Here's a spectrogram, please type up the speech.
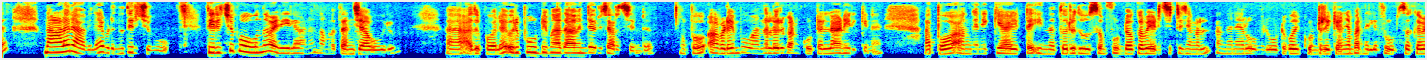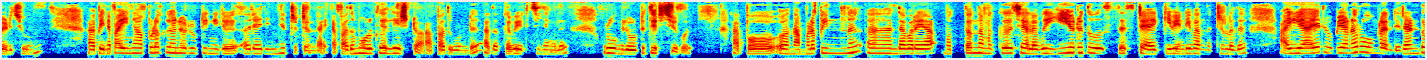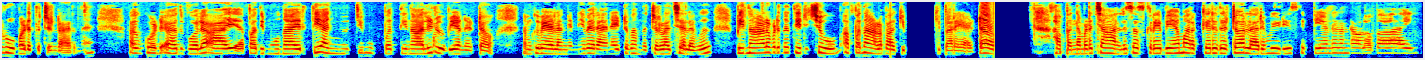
നാളെ രാവിലെ ഇവിടുന്ന് തിരിച്ചു പോകും തിരിച്ചു പോകുന്ന വഴിയിലാണ് നമ്മൾ തഞ്ചാവൂരും അതുപോലെ ഒരു പൂണ്ടിമാതാവിന്റെ ഒരു ചർച്ച് ഉണ്ട് അപ്പോൾ അവിടെയും പോവാന്നുള്ള ഒരു കണക്കൂട്ടലിലാണ് ഇരിക്കുന്നത് അപ്പോൾ അങ്ങനെയൊക്കെ ആയിട്ട് ഇന്നത്തെ ഒരു ദിവസം ഫുഡൊക്കെ മേടിച്ചിട്ട് ഞങ്ങൾ അങ്ങനെ റൂമിലോട്ട് പോയിക്കൊണ്ടിരിക്കുക ഞാൻ പറഞ്ഞില്ലേ ഫ്രൂട്ട്സ് ഒക്കെ മേടിച്ചു പിന്നെ പൈനാപ്പിളൊക്കെ ഇങ്ങനെ ഒരു ടിന്നിൽ അവർ അരിഞ്ഞിട്ടിട്ടുണ്ടായി. അപ്പോൾ അത് മോൾക്ക് വലിയ ഇഷ്ടമാണ് അപ്പോൾ അതുകൊണ്ട് അതൊക്കെ മേടിച്ച് ഞങ്ങൾ റൂമിലോട്ട് തിരിച്ചു പോയി. അപ്പോൾ നമ്മളിപ്പോൾ ഇന്ന് എന്താ പറയുക മൊത്തം നമുക്ക് ചിലവ് ഈ ഒരു ദിവസത്തെ സ്റ്റേക്ക് വേണ്ടി വന്നിട്ടുള്ളത് അയ്യായിരം രൂപയാണ് റൂം റെന്റ് രണ്ട് റൂം എടുത്തിട്ടുണ്ടായിരുന്നത് അതുപോലെ പതിമൂന്നായിരത്തി അഞ്ഞൂറ്റി മുപ്പത്തിനാല് രൂപയാണ് കേട്ടോ. നമുക്ക് വേളാങ്കണ്ണി വരാനായിട്ട് വന്നിട്ടുള്ള ചെലവ്. പിന്നെ നാളെ ഇവിടുന്ന് തിരിച്ചു പോവും. അപ്പം നാളെ ബാക്കി ബാക്കി പറയാം കേട്ടോ. അപ്പം നമ്മുടെ ചാനൽ സബ്സ്ക്രൈബ് ചെയ്യാൻ മറക്കരുത് കേട്ടോ. എല്ലാവരും വീഡിയോ സ്കിപ്പ് ചെയ്യാണ്ട് കണ്ടോളൂ. ബൈ.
